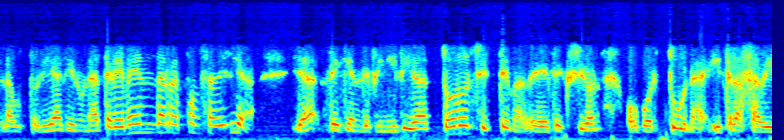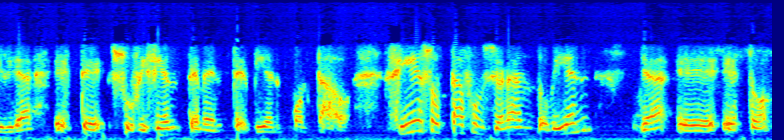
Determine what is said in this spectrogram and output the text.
la autoridad tiene una tremenda responsabilidad, ya de que en definitiva todo el sistema de detección oportuna y trazabilidad esté suficientemente bien montado. Si eso está funcionando bien, ya eh, esto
